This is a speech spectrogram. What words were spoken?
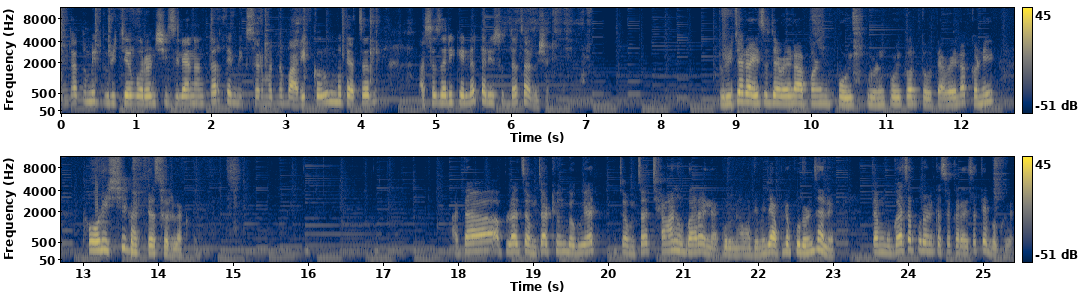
समजा तुम्ही तुरीचे वरण शिजल्यानंतर ते मिक्सरमधनं बारीक करून मग त्याचं असं जरी केलं तरी सुद्धा चालू शकतं. तुरीच्या डाळीचं ज्या वेळेला आपण पोळी पुरणपोळी करतो त्यावेळेला कणिक थोडीशी घट्टसर लागते. आता आपला चमचा ठेवून बघूयात. चमचा छान उभा राहिला पुरणामध्ये. म्हणजे आपलं पुरण झालंय. त्या मुगाचं पुरण कसं करायचं ते बघूयात.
